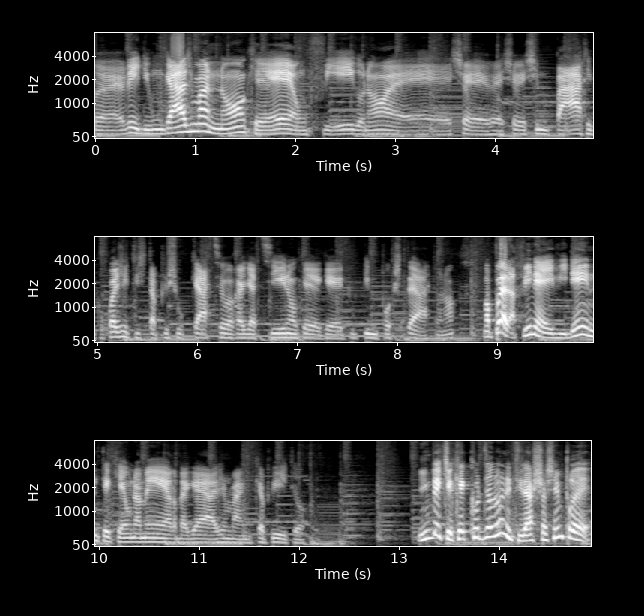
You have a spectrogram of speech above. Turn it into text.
eh, vedi un Gasman, no? Che è un figo, no? È, cioè, cioè, è simpatico, quasi ti sta più sul cazzo il ragazzino che, che è tutto impostato, no? Ma poi alla fine è evidente che è una merda Gasman, capito? Invece che Cozzalone ti lascia sempre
